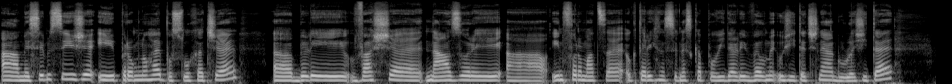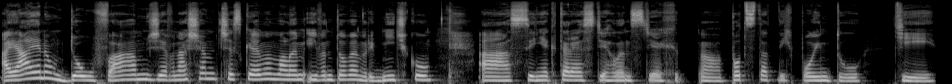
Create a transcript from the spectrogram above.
a myslím si, že i pro mnohé posluchače eh, byly vaše názory a informace, o kterých jsme si dneska povídali, velmi užitečné a důležité. A já jenom doufám, že v našem českém malém eventovém rybníčku a si některé z těchhle z těch uh, podstatných pointů ti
